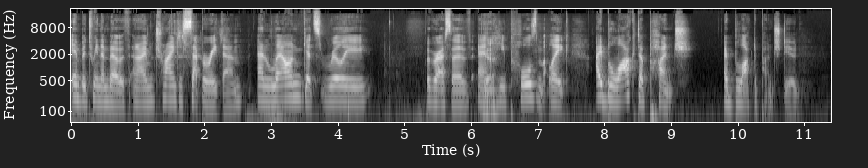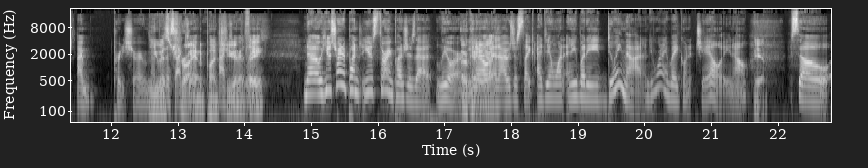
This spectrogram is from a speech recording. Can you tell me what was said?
in between them both, and I'm trying to separate them. And Leon gets really aggressive, and Yeah. he pulls my, like I blocked a punch. I blocked a punch, dude. I'm pretty sure. I remember was this trying accurate- to punch you in the face? No, he was trying to punch. He was throwing punches at Leor, Okay, you know, yeah. and I was just like, I didn't want anybody doing that. I didn't want anybody going to jail, you know. Yeah. So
